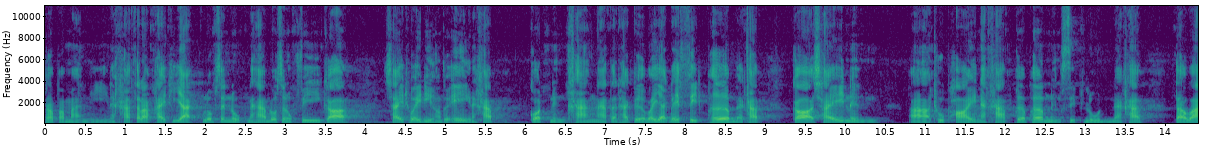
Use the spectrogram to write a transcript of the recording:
ก็ประมาณนี้นะครับสำหรับใครที่อยากร่วมสนุกนะครับร่วมสนุกฟรีก็ใช้ To ID ของตัวเองนะครับ กด 1 ครั้งนะ แต่ถ้าเกิดว่าอยากได้สิทธิ์เพิ่มนะครับ ก็ใช้1อ่า two point นะครับ เพื่อเพิ่ม 1 สิทธิ์ลุ้นนะครับแต่ว่า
